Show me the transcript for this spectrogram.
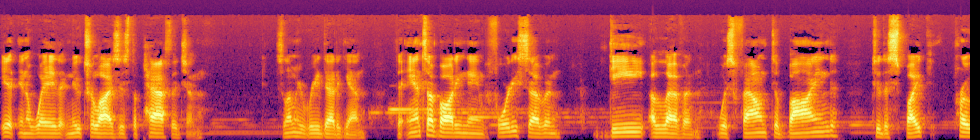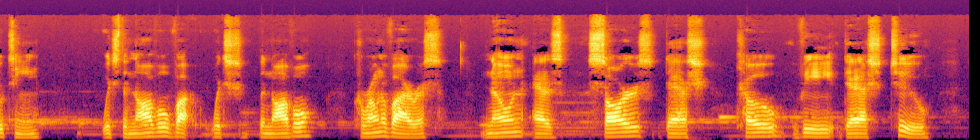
it in a way that neutralizes the pathogen. So let me read that again. The antibody named 47D11 was found to bind to the spike protein which the novel which the novel coronavirus known as SARS-CoV-2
